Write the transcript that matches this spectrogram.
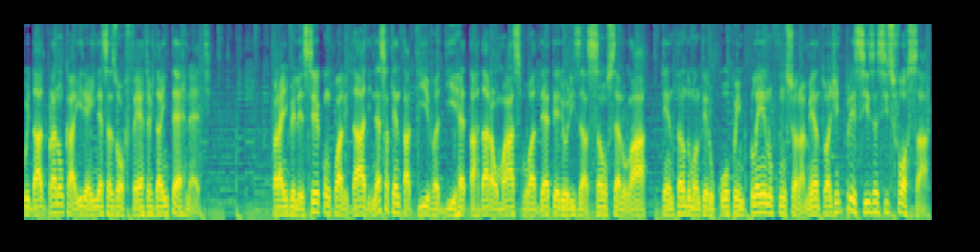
Cuidado para não cair aí nessas ofertas da internet. Para envelhecer com qualidade, nessa tentativa de retardar ao máximo a deteriorização celular, tentando manter o corpo em pleno funcionamento, a gente precisa se esforçar.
